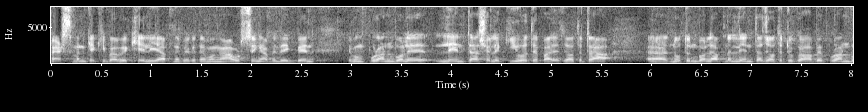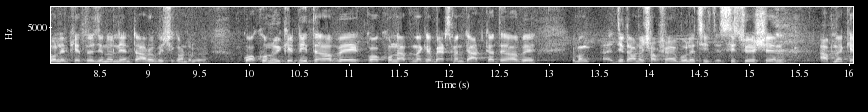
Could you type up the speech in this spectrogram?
ব্যাটসম্যানকে কীভাবে খেলিয়ে আপনি বের এবং আউটসুইং আপনি দেখবেন এবং পুরান বলে লেনটা আসলে কি হতে পারে যতটা নতুন বলে আপনার লেনটা যতটুকু হবে, পুরান বলের ক্ষেত্রে যেন লেনটা আরও বেশি কন্ট্রোল হবে। কখন উইকেট নিতে হবে, কখন আপনাকে ব্যাটসম্যানকে আটকাতে হবে, এবং যেটা আমি সবসময় বলেছি যে সিচুয়েশন আপনাকে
